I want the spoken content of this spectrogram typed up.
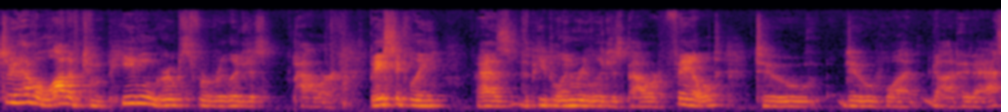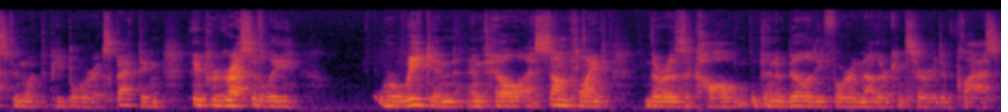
So you have a lot of competing groups for religious power. Basically, as the people in religious power failed to do what God had asked and what the people were expecting, they progressively were weakened until at some point there was a call, an ability for another conservative class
